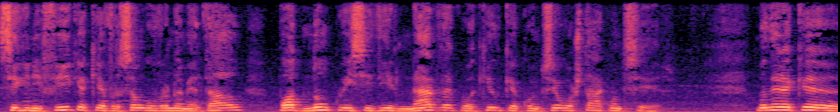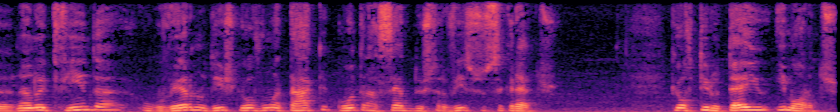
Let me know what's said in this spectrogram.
significa que a versão governamental pode não coincidir nada com aquilo que aconteceu ou está a acontecer. De maneira que, na noite finda, o governo diz que houve um ataque contra a sede dos serviços secretos que houve tiroteio e mortes.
